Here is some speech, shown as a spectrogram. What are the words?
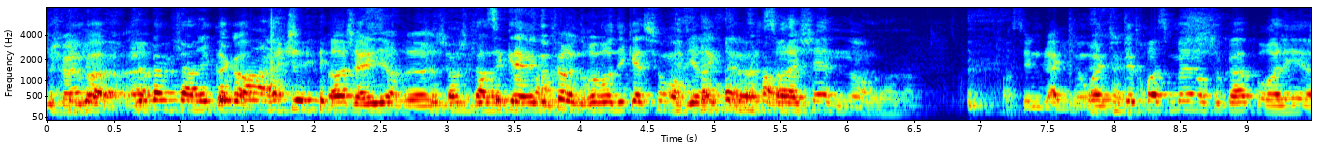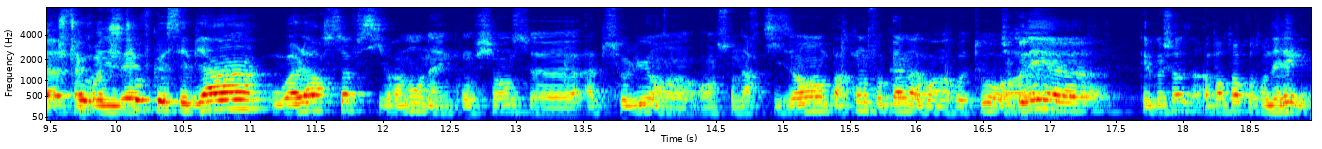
je quand même pas. Je vais pas me faire des D'accord. copains. Ah, j'allais dire, je, Je je pensais qu'il allait nous faire une revendication en direct euh, sur la chaîne. Non, c'est une blague. Donc, ouais, toutes les 3 semaines en tout cas pour aller euh, Je trouve, je synchroniser. trouve que c'est bien, ou alors sauf si vraiment on a une confiance euh, absolue en, en son artisan. Par contre, il faut quand même avoir un retour. Tu euh, connais euh, quelque chose d'important quand on délègue?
